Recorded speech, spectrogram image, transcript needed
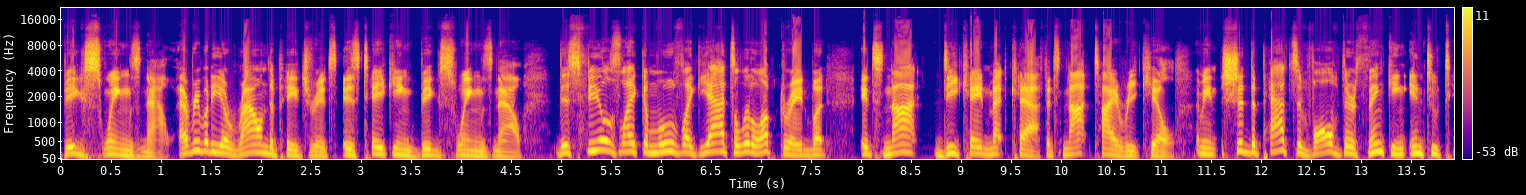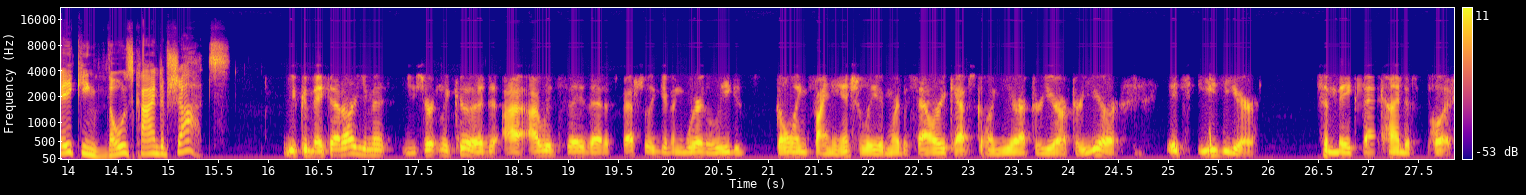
big swings now. Everybody around the Patriots is taking big swings now. This feels like a move like, yeah, it's a little upgrade, but it's not DK Metcalf. It's not Tyreek Hill. I mean, should the Pats evolve their thinking into taking those kind of shots? You could make that argument. You certainly could. I, I would say that especially given where the league is going financially and where the salary cap's going year after year after year, it's easier to make that kind of push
